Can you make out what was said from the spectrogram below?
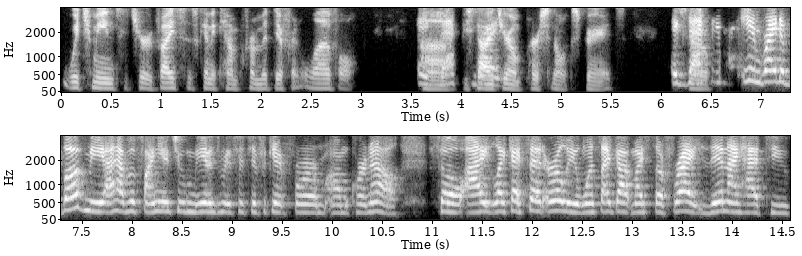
which means that your advice is going to come from a different level uh, exactly uh, besides right. your own personal experience. Exactly. So, and right above me, I have a financial management certificate from um, Cornell. So I, like I said earlier, once I got my stuff right, then I had to,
